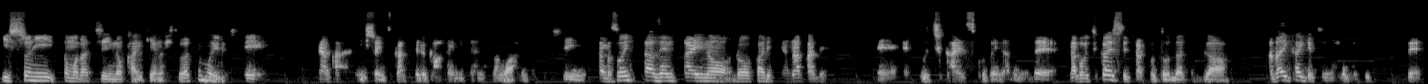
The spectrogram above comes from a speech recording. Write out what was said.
一緒に友達の関係の人たちもいるし、なんか一緒に使ってるカフェみたいなのもあるし、なんかそういった全体のローカリティの中で、えー打ち返すことになるので、なんか打ち返していたことだけが課題解決になるべきって、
